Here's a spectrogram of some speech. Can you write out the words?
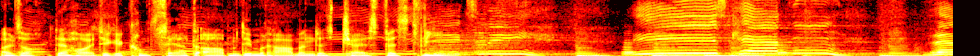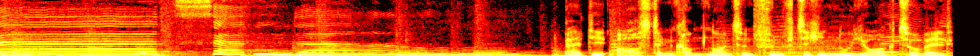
als auch der heutige Konzertabend im Rahmen des Jazzfest Wien. Patty Austin kommt 1950 in New York zur Welt,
